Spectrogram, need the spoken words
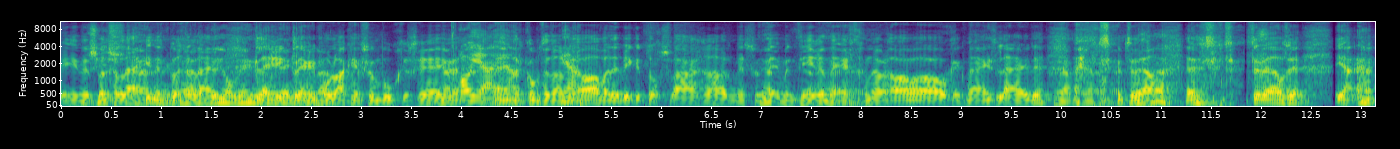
in het begeleiden. ja. het begeleiden. Clary. Polak heeft zo'n boek geschreven. Ja. Oh ja, En ja. dan komt er dan Ja. weer, oh, wat heb ik het toch zwaar gehad met zo'n Ja, dementerende ja, ja, ja. echtgenoot. Oh, oh, kijk mij eens lijden. Ja, ja, ja. terwijl, terwijl ze ja,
